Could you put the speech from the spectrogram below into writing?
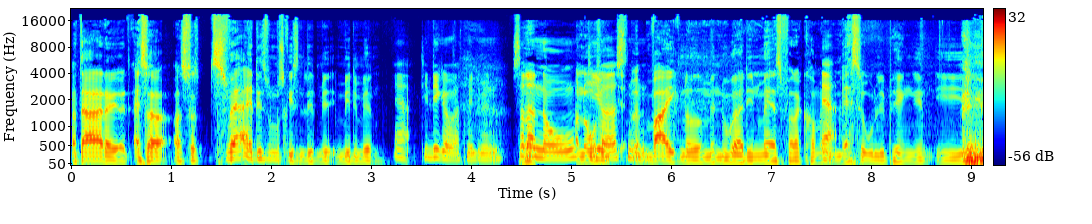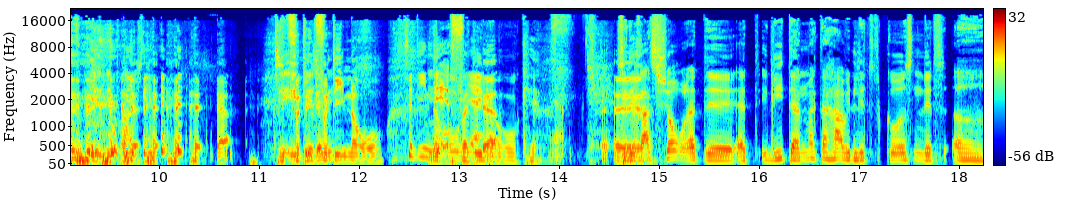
Og der er det jo, altså, og så Sverige, det er så måske sådan lidt midt, imellem. Ja, de ligger jo også midt imellem. Så er Ja. der Norge, Og nogle, de er også sådan... var ikke noget, men nu er det en masse, for der kommer Ja. en masse oliepenge ind i, i, i branchen. Ja. Det, For, det er fordi Norge. Fordi Norge, Ja, fordi ja. Norge kan. Ja. Så det er ret sjovt, at, øh, at lige i Danmark, der har vi lidt gået sådan lidt, åh,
